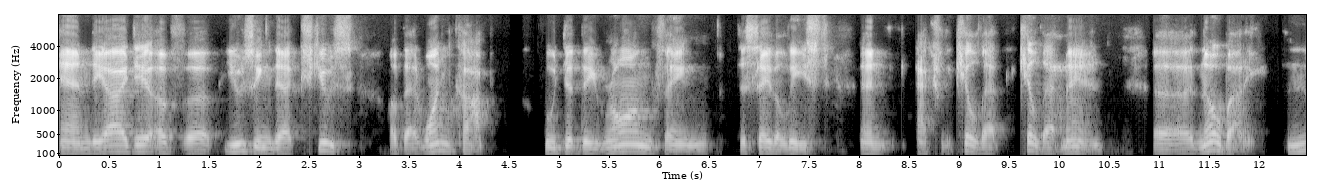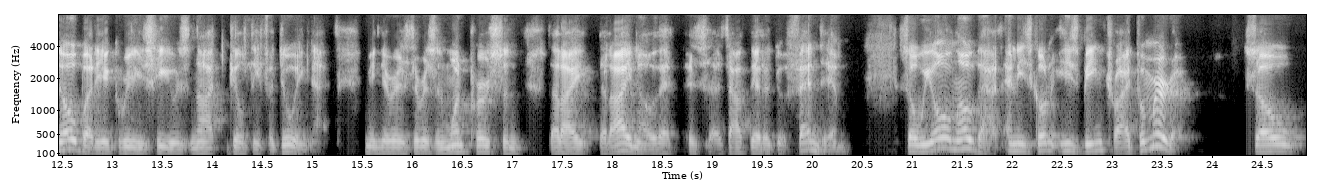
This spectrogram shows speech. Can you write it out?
And the idea of uh, using the excuse of that one cop who did the wrong thing, to say the least, and actually kill that kill that man. Uh, nobody nobody agrees he was not guilty for doing that. I mean, there is there isn't one person that I that I know that is, is out there to defend him. So we all know that, and he's going he's being tried for murder. So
